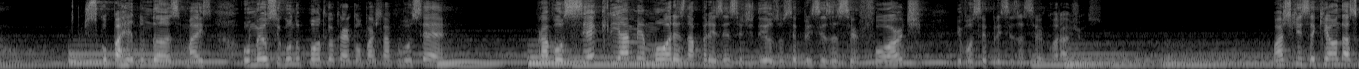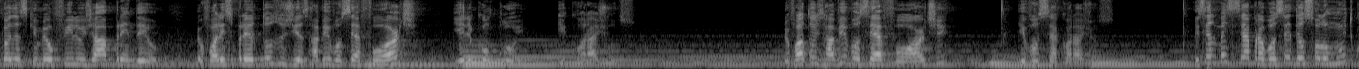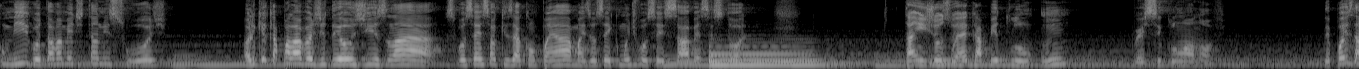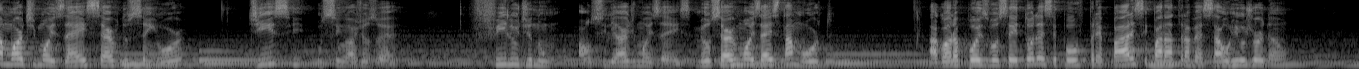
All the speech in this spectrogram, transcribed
Desculpa a redundância, mas o meu segundo ponto que eu quero compartilhar com você é: para você criar memórias na presença de Deus, você precisa ser forte e você precisa ser corajoso. Eu acho que isso aqui é uma das coisas que o meu filho já aprendeu. Eu falo isso para ele todos os dias: Ravi, você é forte. E ele conclui: e corajoso. Eu falo todos Ravi, você é forte e você é corajoso. E sendo bem sincero para você, Deus falou muito comigo. Eu estava meditando isso hoje. Olha o que, que a palavra de Deus diz lá. Se você só quiser acompanhar, mas eu sei que muitos de vocês sabem essa história. Está em Josué capítulo 1, versículo 1 a 9. Depois da morte de Moisés, servo do Senhor, disse o Senhor a Josué: Filho de Num, auxiliar de Moisés, meu servo Moisés está morto. Agora, pois, você e todo esse povo, prepare-se para atravessar o rio Jordão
